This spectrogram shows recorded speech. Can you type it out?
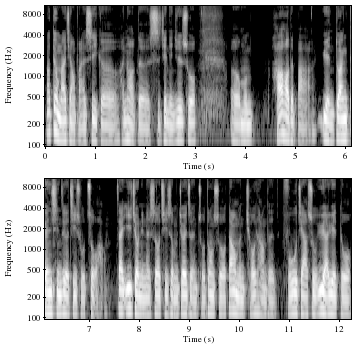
那对我们来讲，反而是一个很好的时间点，就是说，呃，我们好好的把远端更新这个技术做好。在一九年的时候，其实我们就一直很主动说，当我们球场的服务加速越来越多，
